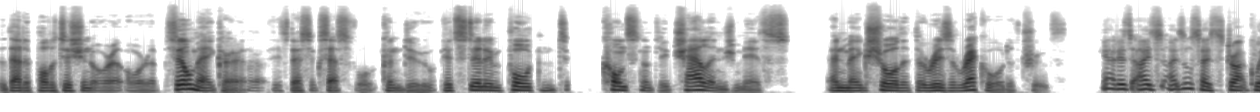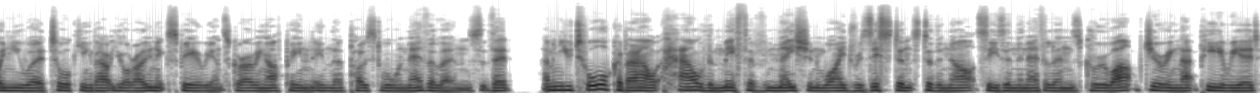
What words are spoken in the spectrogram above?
that a politician or a, or a filmmaker, if they're successful, can do, it's still important to constantly challenge myths and make sure that there is a record of truth. Yeah, I, was, I was also struck when you were talking about your own experience growing up in, in the post war Netherlands that I mean, you talk about how the myth of nationwide resistance to the Nazis in the Netherlands grew up during that period.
